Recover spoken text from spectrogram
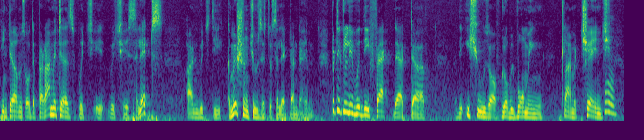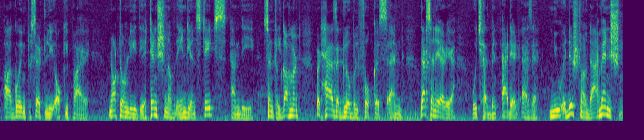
in terms of the parameters which he, which he selects, and which the Commission chooses to select under him, particularly with the fact that uh, the issues of global warming, climate change mm. are going to certainly occupy not only the attention of the Indian states and the central government, but has a global focus. And that's an area which has been added as a new additional dimension,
